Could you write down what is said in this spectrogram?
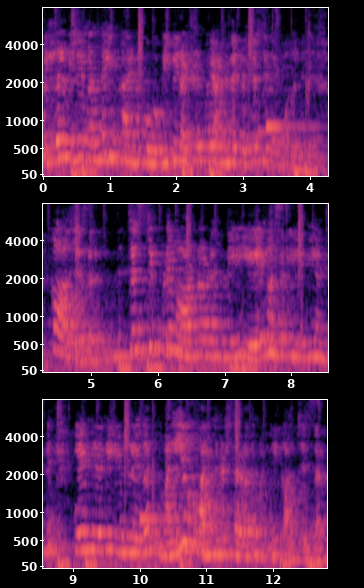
పిల్లల విషయం అంటే ఇంకా ఆయనకు బీపీ రైస్ అయిపోయి యాంగ్జైటీ వచ్చేసి ఇది అయిపోతుంది కాల్ చేశారు. ఫైవ్ మినిట్స్ తర్వాత మళ్ళీ కాల్ చేశారు.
